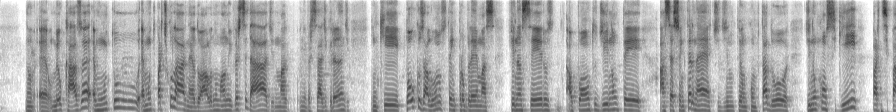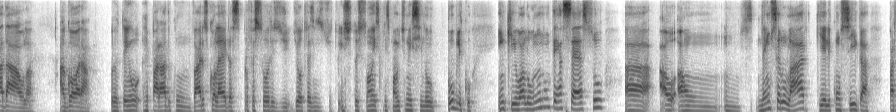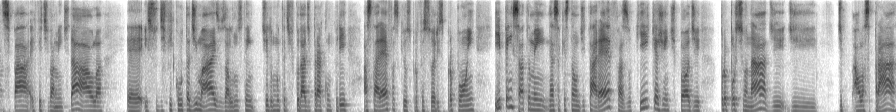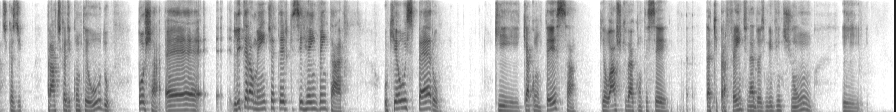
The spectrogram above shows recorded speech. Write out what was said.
no, é, o meu caso é, é, muito, é muito particular, né? Eu dou aula numa universidade, numa universidade grande, em que poucos alunos têm problemas financeiros ao ponto de não ter acesso à internet, de não ter um computador, de não conseguir participar da aula. Agora, eu tenho reparado com vários colegas, professores de, de outras institu instituições, principalmente no ensino público, em que o aluno não tem acesso a, a, a um, um, nenhum celular que ele consiga participar efetivamente da aula. É, isso dificulta demais, os alunos têm tido muita dificuldade para cumprir as tarefas que os professores propõem e pensar também nessa questão de tarefas, o que, que a gente pode proporcionar de, de, de aulas práticas, de prática de conteúdo, poxa, é, literalmente é ter que se reinventar. O que eu espero que, que aconteça, que eu acho que vai acontecer daqui para frente, né, 2021 e,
